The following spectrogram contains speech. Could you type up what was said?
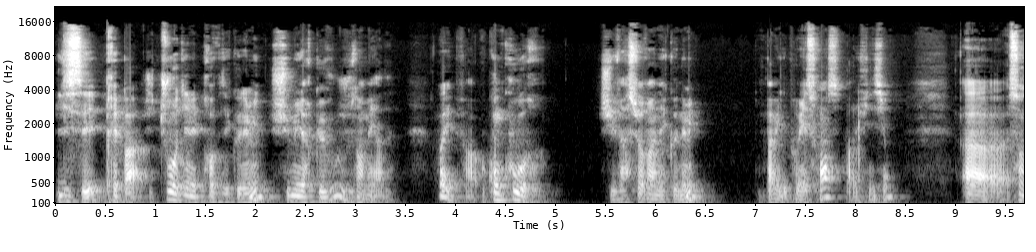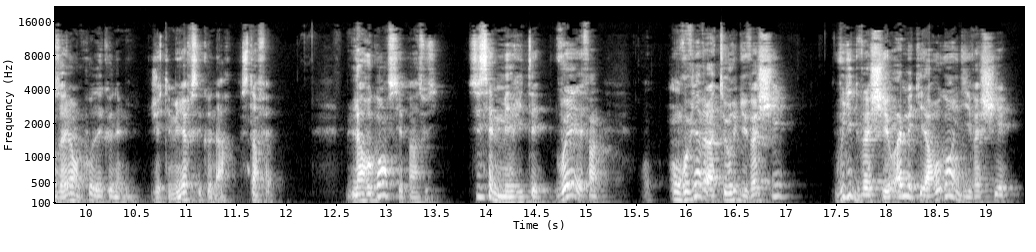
Lycée, prépa, j'ai toujours dit à mes profs d'économie, je suis meilleur que vous, je vous emmerde. Oui, enfin, au concours, j'ai eu 20 sur 20 en économie, parmi les premiers de France, par définition, euh, sans aller en cours d'économie. J'étais meilleur que ces connards, c'est un fait. L'arrogance, c'est pas un souci. Si c'est mérité. Vous voyez, enfin, on revient vers la théorie du vachier. Vous dites vachier, ouais, mais qui est arrogant, il dit vachier.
